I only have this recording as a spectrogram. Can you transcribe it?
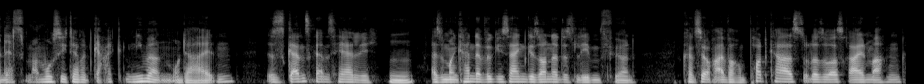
Das, man muss sich damit gar niemandem unterhalten. Das ist ganz, ganz herrlich. Hm. Also man kann da wirklich sein gesondertes Leben führen. Du kannst ja auch einfach einen Podcast oder sowas reinmachen,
